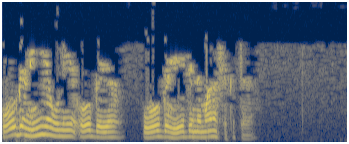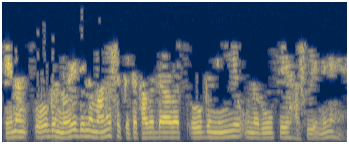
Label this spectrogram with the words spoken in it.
ඕගනීය උනේ ඕගය ඕග යෙදෙන මනසකට. එහෙනම් ඕග නොයෙදෙන මනසකට කවදාවත් ඕගනීය උන රූපේ හසු වෙන්නේ නැහැ.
